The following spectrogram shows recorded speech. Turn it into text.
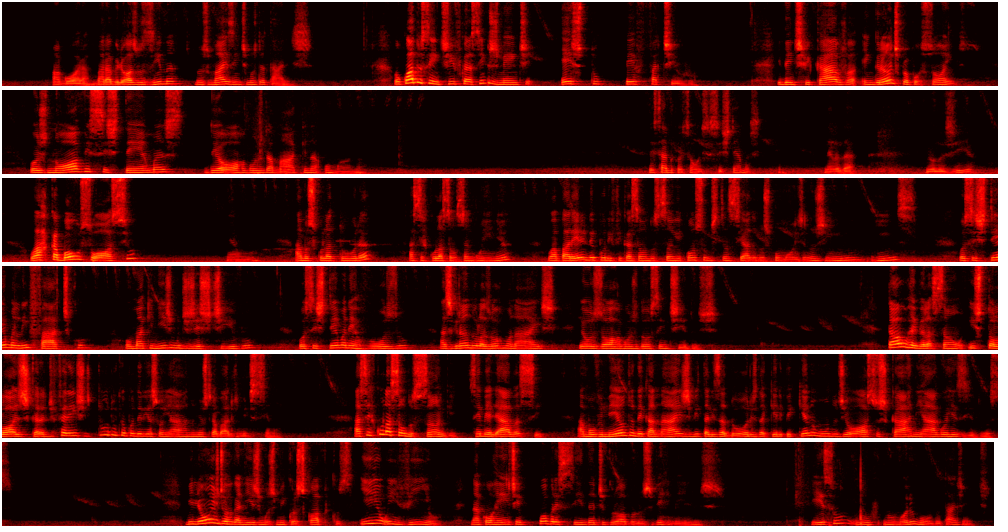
agora maravilhosa usina nos mais íntimos detalhes. O quadro científico era simplesmente estupefativo. Identificava em grandes proporções os nove sistemas de órgãos da máquina humana. Vocês sabem quais são esses sistemas? Lembra da biologia? O arcabouço ósseo é um, a musculatura, a circulação sanguínea, o aparelho de purificação do sangue consubstanciado nos pulmões e nos rins, o sistema linfático, o maquinismo digestivo, o sistema nervoso, as glândulas hormonais e os órgãos dos sentidos. Tal revelação histológica era diferente de tudo o que eu poderia sonhar nos meus trabalhos de medicina. A circulação do sangue semelhava-se a movimento de canais vitalizadores daquele pequeno mundo de ossos, carne, água e resíduos. Milhões de organismos microscópicos iam e vinham na corrente empobrecida de glóbulos vermelhos. Isso no, no moribundo, tá, gente?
